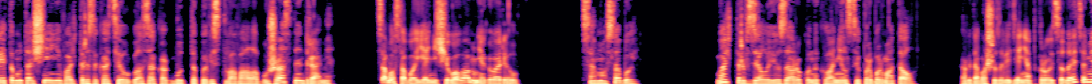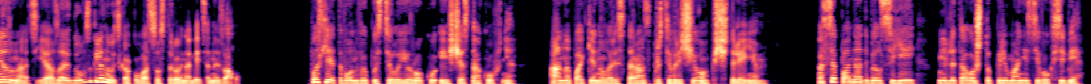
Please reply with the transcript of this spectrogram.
При этом уточнении Вальтер закатил глаза, как будто повествовал об ужасной драме. «Само собой, я ничего вам не говорил». «Само собой». Вальтер взял ее за руку, наклонился и пробормотал. «Когда ваше заведение откроется, дайте мне знать. Я зайду взглянуть, как у вас устроен обеденный зал». После этого он выпустил ее руку и исчез на кухне. Анна покинула ресторан с противоречивым впечатлением. Хосе понадобился ей не для того, чтобы переманить его к себе —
